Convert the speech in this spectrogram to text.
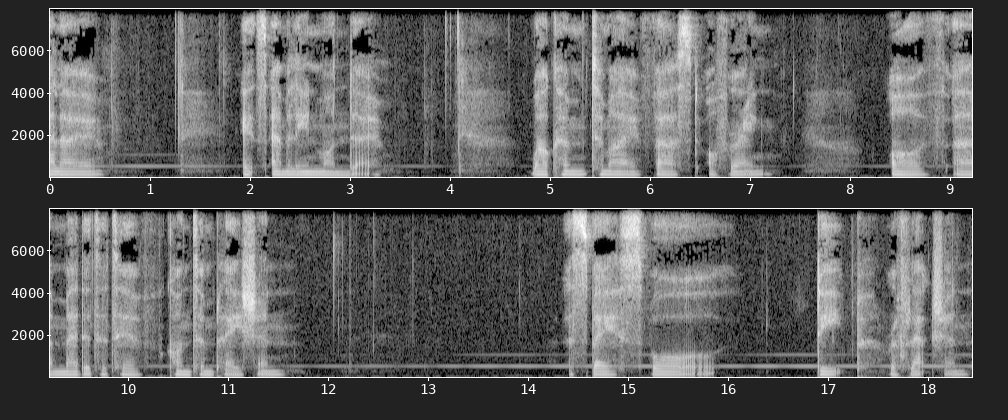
Hello, it's Emmeline Mondo. Welcome to my first offering of a meditative contemplation, a space for deep reflection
